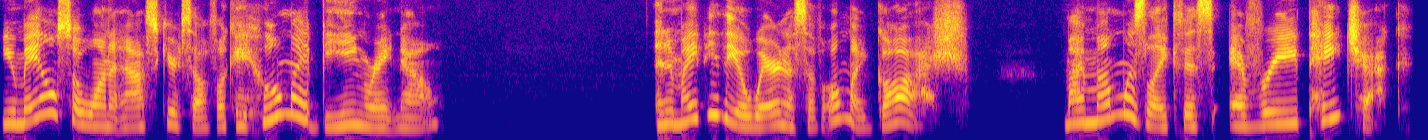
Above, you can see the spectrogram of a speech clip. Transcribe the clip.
you may also want to ask yourself, okay, who am I being right now? And it might be the awareness of, oh my gosh, my mom was like this every paycheck.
